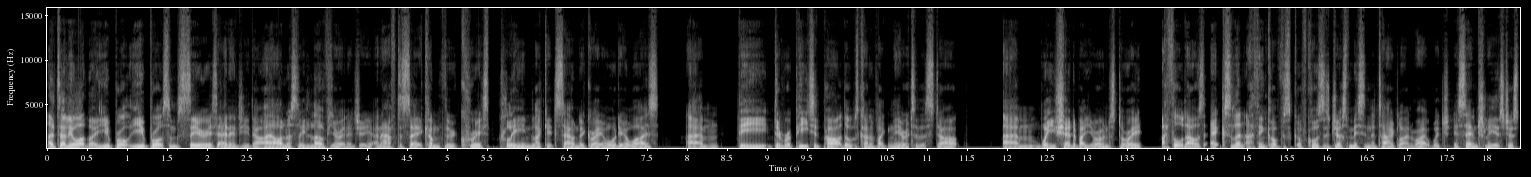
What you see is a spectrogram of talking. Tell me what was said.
I tell you what though, you brought you brought some serious energy that I honestly love your energy and I have to say it come through crisp, clean, like it sounded great audio wise. Um the the repeated part that was kind of like nearer to the start, um, where you shared about your own story, I thought that was excellent. I think of of course is just missing the tagline, right? Which essentially is just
